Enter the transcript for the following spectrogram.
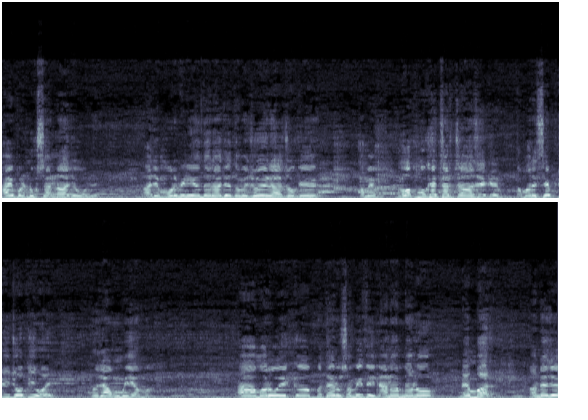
કાંઈ પણ નુકસાન ન જવું જોઈએ. આજે મોરબીની અંદર આજે તમે જોઈ રહ્યા છો કે તમે લોકમુખે ચર્ચા હશે કે તમારે સેફટી જોતી હોય તો જાઓ ઉમિયામાં. આ અમારું એક બધાનું સમિતિ, નાનામાં નાનો મેમ્બર અને જે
